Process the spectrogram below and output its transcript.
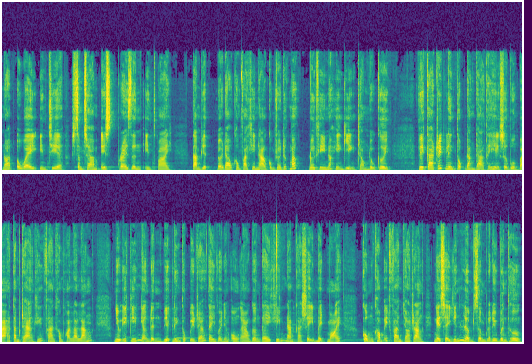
not away in tear, sometimes it's present in smile. Tạm dịch, nỗi đau không phải khi nào cũng rơi nước mắt, đôi khi nó hiện diện trong nụ cười. Việc Karis liên tục đăng đàn thể hiện sự buồn bã, tâm trạng khiến fan không khỏi lo lắng. Nhiều ý kiến nhận định việc liên tục bị réo tay vào những ồn ào gần đây khiến nam ca sĩ mệt mỏi. Cũng không ít fan cho rằng nghệ sĩ dính lùm xùm là điều bình thường.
